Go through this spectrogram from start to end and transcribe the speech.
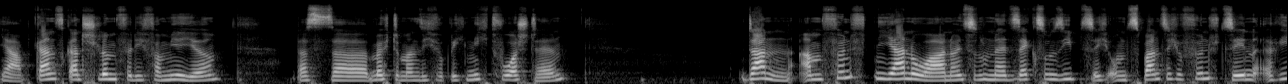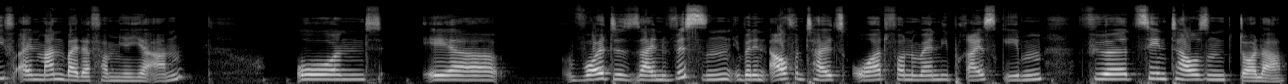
ja, ganz, ganz schlimm für die Familie. Das äh, möchte man sich wirklich nicht vorstellen. Dann am 5. Januar 1976 um 20.15 Uhr rief ein Mann bei der Familie an und er wollte sein Wissen über den Aufenthaltsort von Wendy preisgeben für 10.000 Dollar.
